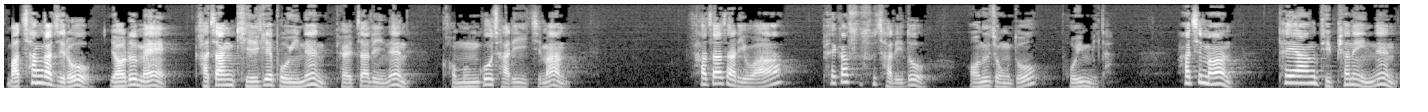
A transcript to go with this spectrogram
마찬가지로 여름에 가장 길게 보이는 별자리는 검은고 자리이지만 사자 자리와 페가수스 자리도 어느 정도 보입니다. 하지만 태양 뒤편에 있는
